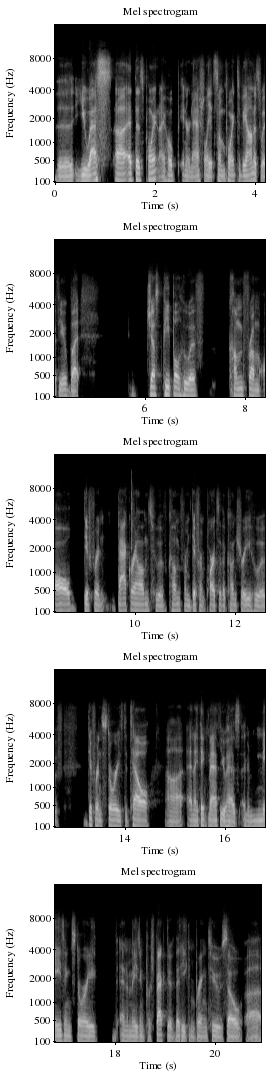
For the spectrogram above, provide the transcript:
the US uh, at this point, I hope internationally at some point, to be honest with you, but just people who have come from all different backgrounds, who have come from different parts of the country, who have different stories to tell. Uh, and I think Matthew has an amazing story, an amazing perspective that he can bring too. So, uh,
